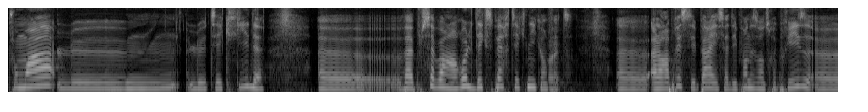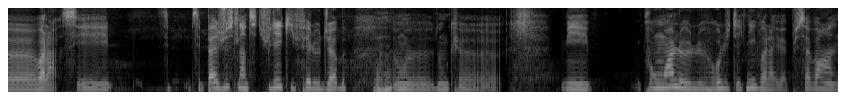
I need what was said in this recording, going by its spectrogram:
pour moi, le, le tech lead euh, va plus avoir un rôle d'expert technique en Ouais. fait. Euh, alors après, c'est pareil, ça dépend des entreprises. Voilà, c'est pas juste l'intitulé qui fait le job. Mhm. Donc, mais pour moi, le, le rôle du technique, voilà, il va plus avoir un,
